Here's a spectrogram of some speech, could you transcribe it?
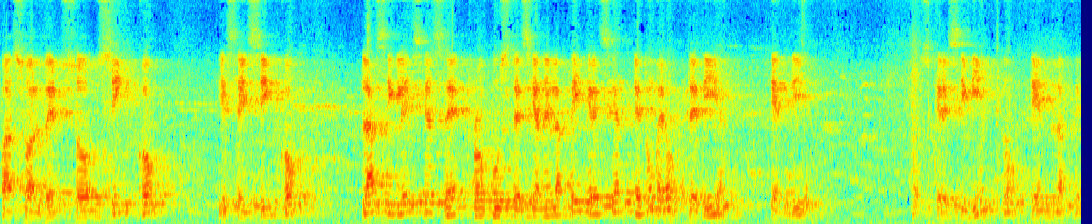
Paso al verso 5, 16, 5. Las iglesias se robustecían en la fe y crecían en número de día en día. Pues crecimiento en la fe.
